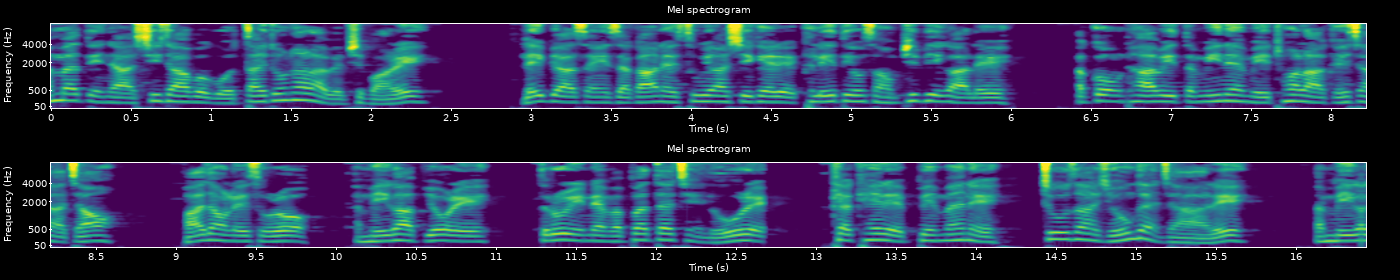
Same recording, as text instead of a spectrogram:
အမတ်တင်ညာရှိကြဖို့ကိုတိုက်တွန်းထားတာပဲဖြစ်ပါတယ် လိပ်ပြဆိုင်စကားနဲ့စူရရှိခဲ့တဲ့ကလေးတယောက်ဆောင်ဖြစ်ဖြစ်ကလည်းအကုန်ထားပြီးသမီးနဲ့မေထွက်လာခဲ့ကြကြောင်းဘာကြောင့်လဲဆိုတော့အမေကပြောတယ်သူတို့တွေနဲ့မပတ်သက်ချင်လို့တဲ့ခက်ခဲတဲ့ပင်ပန်းနဲ့စူးစမ်းရုန်းကန်ကြရတယ်အမေက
